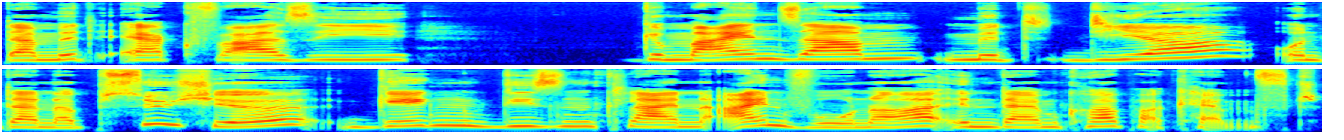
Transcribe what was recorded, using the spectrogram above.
damit er quasi gemeinsam mit dir und deiner Psyche gegen diesen kleinen Einwohner in deinem Körper kämpft.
